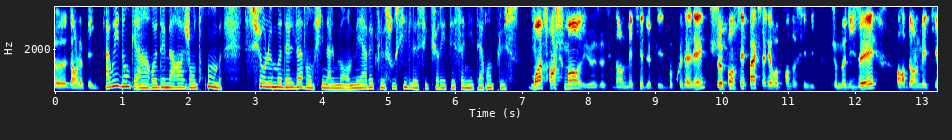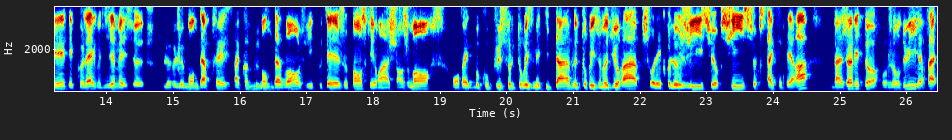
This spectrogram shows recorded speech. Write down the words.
euh, dans le pays. Ah oui, donc un redémarrage en trombe sur le modèle d'avant finalement, mais avec le souci de la sécurité sanitaire en plus. Moi, franchement, je, je suis dans le métier depuis beaucoup d'années. Je pensais pas que ça allait reprendre aussi vite. Je me disais, or dans le métier, des collègues me disaient, mais je, le, le, monde d'après sera comme le monde d'avant. Je dis, écoutez, je pense qu'il y aura un changement. On va être beaucoup plus sur le tourisme équitable, le tourisme durable, sur l'écologie, sur ci, sur ça, etc. Ben, j'avais tort. Aujourd'hui, enfin,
